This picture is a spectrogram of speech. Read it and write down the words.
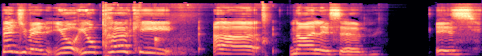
Benjamin, your your perky uh, nihilism is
